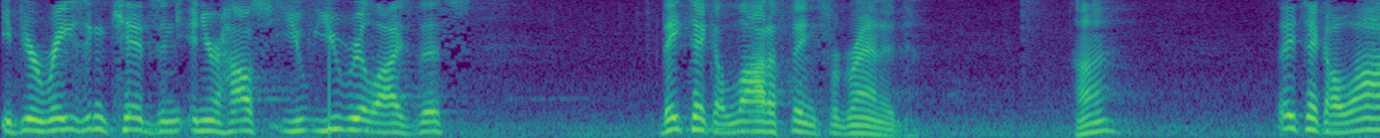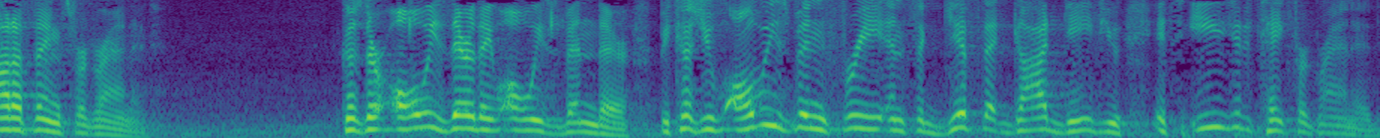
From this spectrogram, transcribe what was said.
if you're raising kids in, in your house, you, you realize this. They take a lot of things for granted. Huh? They take a lot of things for granted. Because they're always there, they've always been there. Because you've always been free, and it's a gift that God gave you, it's easy to take for granted,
